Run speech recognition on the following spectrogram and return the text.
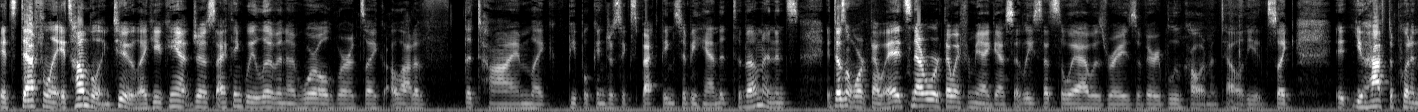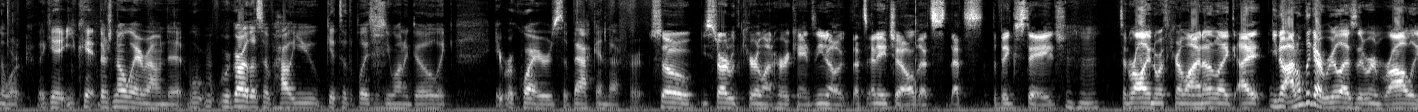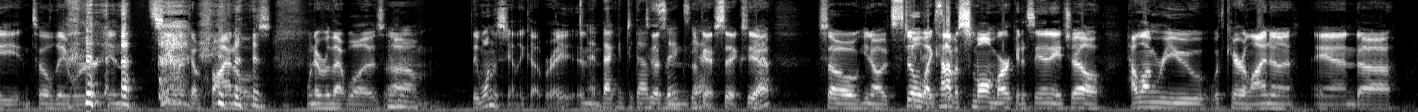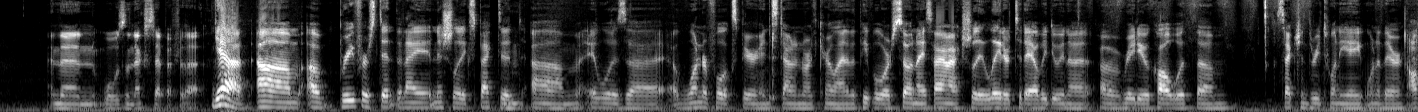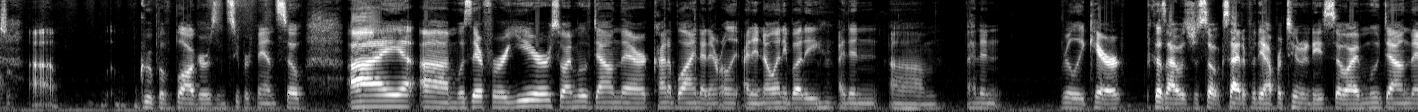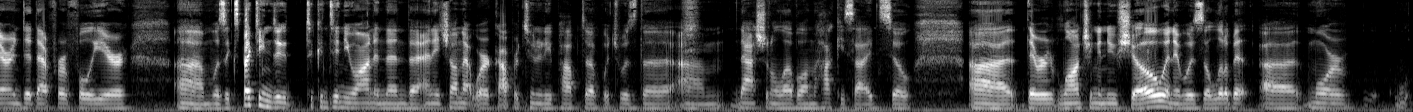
it's definitely it's humbling too. Like you can't just i think we live in a world where it's like a lot of the time like people can just expect things to be handed to them and it's it doesn't work that way it's never worked that way for me i guess at least that's the way i was raised a very blue collar mentality it's like it, you have to put in the work like it, you can't there's no way around it w- regardless of how you get to the places you want to go like it requires the back end effort So you started with Carolina Hurricanes. You know that's NHL. That's that's the big stage. Mm-hmm. It's in Raleigh, North Carolina. Like I, you know, I don't think I realized they were in Raleigh until they were in the Stanley Cup Finals, whenever that was. Um, they won the Stanley Cup, right? And Mm-hmm. back in 2006, yeah. Okay, six. Yeah. Yeah. So you know, it's still like kind of a small market. It's the NHL. How long were you with Carolina, and uh, and then what was the next step after that? Yeah, um, a briefer stint than I initially expected. Mm-hmm. Um, it was a, a wonderful experience down in North Carolina. The people were so nice. I'm actually later today. I'll be doing a, a radio call with um, Section 328, one of their Awesome. uh, group of bloggers and super fans. So I um, was there for a year. So I moved down there kind of blind. I didn't really, I didn't know anybody. I didn't, um, I didn't really care because I was just so excited for the opportunity. So I moved down there and did that for a full year. Um, was expecting to, to continue on, and then the NHL Network opportunity popped up, which was the um, national level on the hockey side. So uh, they were launching a new show, and it was a little bit uh, more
